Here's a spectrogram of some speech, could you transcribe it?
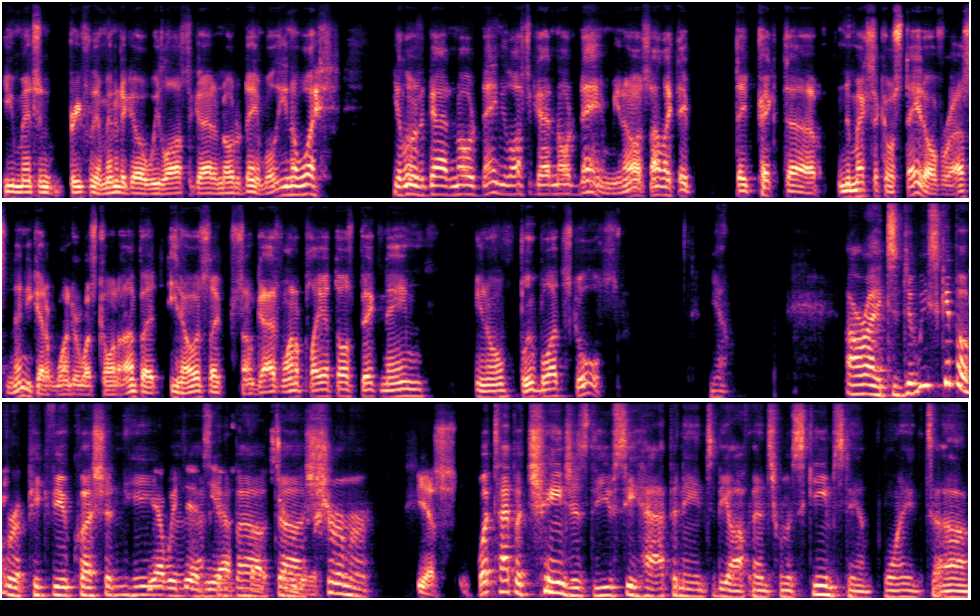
you mentioned briefly a minute ago we lost a guy to Notre Dame. Well, you know what? You lose a guy to Notre Dame, you lost a guy to Notre Dame. You know, it's not like they they picked uh, New Mexico State over us, and then you got to wonder what's going on. But you know, it's like some guys want to play at those big name, you know, blue blood schools. Yeah. All right. Did we skip over a peak view question? He yeah, we did. Asking about, about uh, Shurmur. Yes. What type of changes do you see happening to the offense from a scheme standpoint? Uh,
